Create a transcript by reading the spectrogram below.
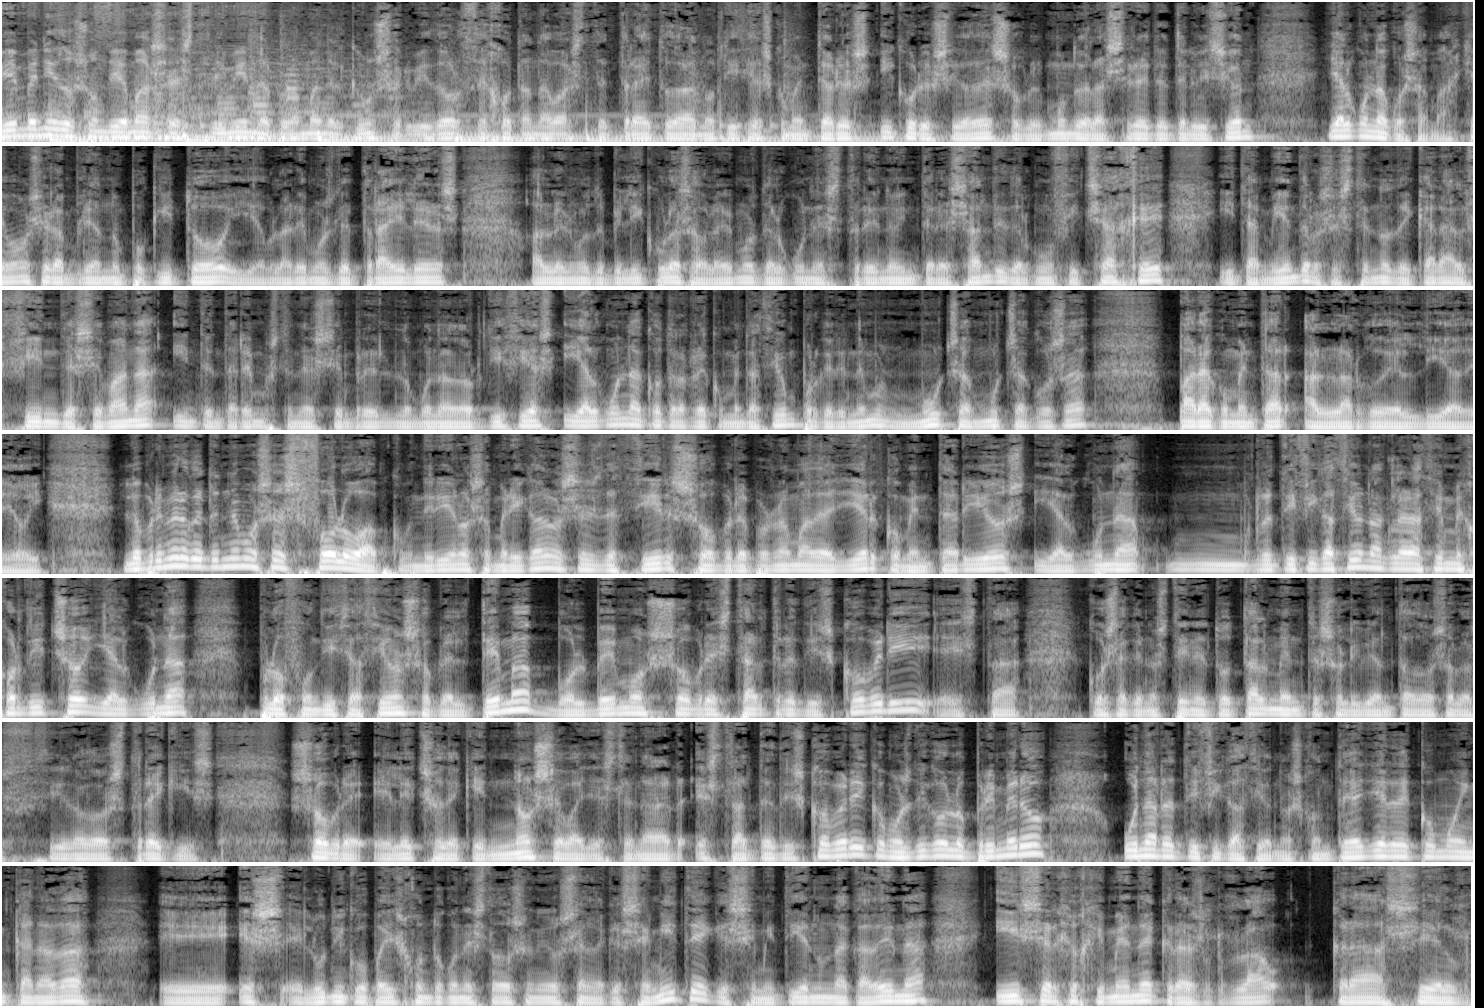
Bienvenidos un día más a Streaming, el programa en el que un servidor CJ Navas te trae todas las noticias, comentarios y curiosidades sobre el mundo de las series de televisión y alguna cosa más, que vamos a ir ampliando un poquito y hablaremos de trailers, hablaremos de películas, hablaremos de algún estreno interesante y de algún fichaje y también de los estrenos de cara al fin de semana. Intentaremos tener siempre buenas noticias y alguna otra recomendación porque tenemos mucha, mucha cosa para comentar a lo largo del día de hoy. Lo primero que tenemos es follow-up, como dirían los americanos, es decir, sobre el programa de ayer, comentarios y alguna mm, rectificación, aclaración, mejor dicho, alguna profundización sobre el tema. Volvemos sobre Star Trek Discovery, esta cosa que nos tiene totalmente soliviantados a los aficionados Trekkies sobre el hecho de que no se vaya a estrenar Star Trek Discovery. Como os digo, lo primero, una rectificación. Os conté ayer de cómo en Canadá eh, es el único país junto con Estados Unidos en el que se emite, que se emitía en una cadena, y Sergio Jiménez,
